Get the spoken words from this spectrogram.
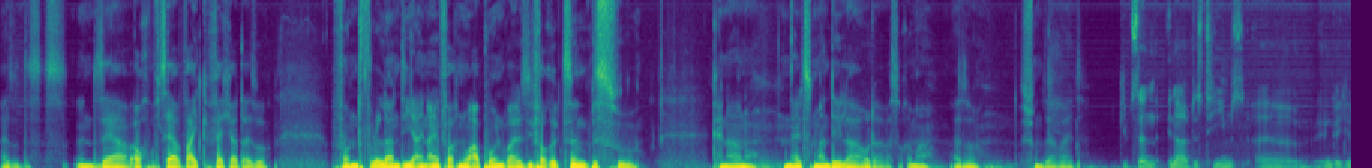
Also das ist ein sehr, auch sehr weit gefächert. Also von Thrillern, die einen einfach nur abholen, weil sie verrückt sind, bis zu, keine Ahnung, Nelson Mandela oder was auch immer. Also schon sehr weit. Gibt es denn innerhalb des Teams äh, irgendwelche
